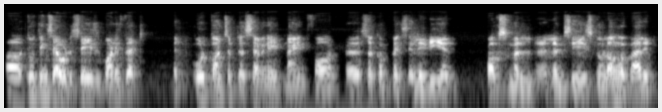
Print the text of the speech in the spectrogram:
Uh, two things I would say is one is that that old concept of 789 for uh, circumflex LAD and proximal uh, LMCA is no longer valid.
